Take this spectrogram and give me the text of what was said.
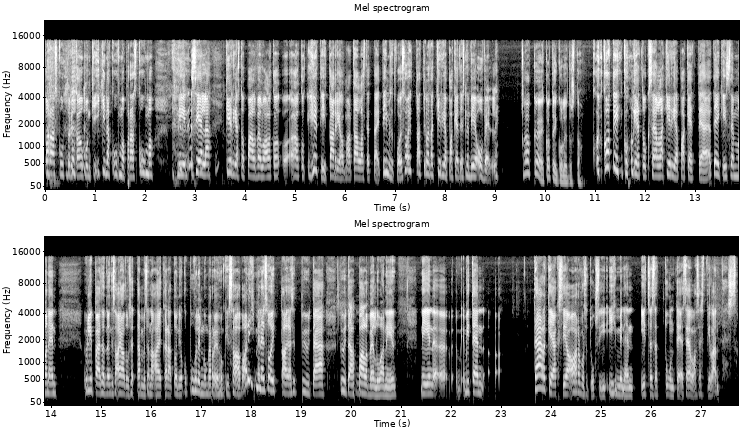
paras kulttuurikaupunki, ikinä Kuhmo, paras Kuhmo. Niin siellä kirjastopalvelu alkoi alko heti tarjoamaan tällaista, että ihmiset voi soittaa, tilata kirjapaketeja, ne vie ovelle. Okei, okay, kotiinkuljetusta. Kotiinkuljetuksella kirjapaketteja ja teikin semmoinen ylipäänsä se ajatus, että tämmöisenä aikana, että on joku puhelinnumero johonkin saa, vaan ihminen soittaa ja sitten pyytää, pyytää palvelua, niin, niin miten tärkeäksi ja arvostetuksi ihminen itsensä tuntee sellaisessa tilanteessa?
